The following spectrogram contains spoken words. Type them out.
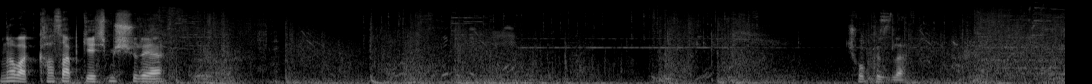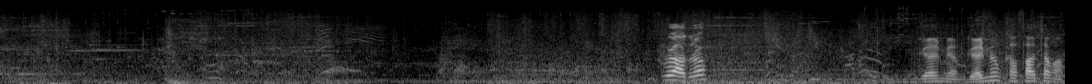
Şuna bak kasap geçmiş şuraya. Çok hızlı. Vur Adro. Görmüyorum, görmüyorum kafa atamam.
